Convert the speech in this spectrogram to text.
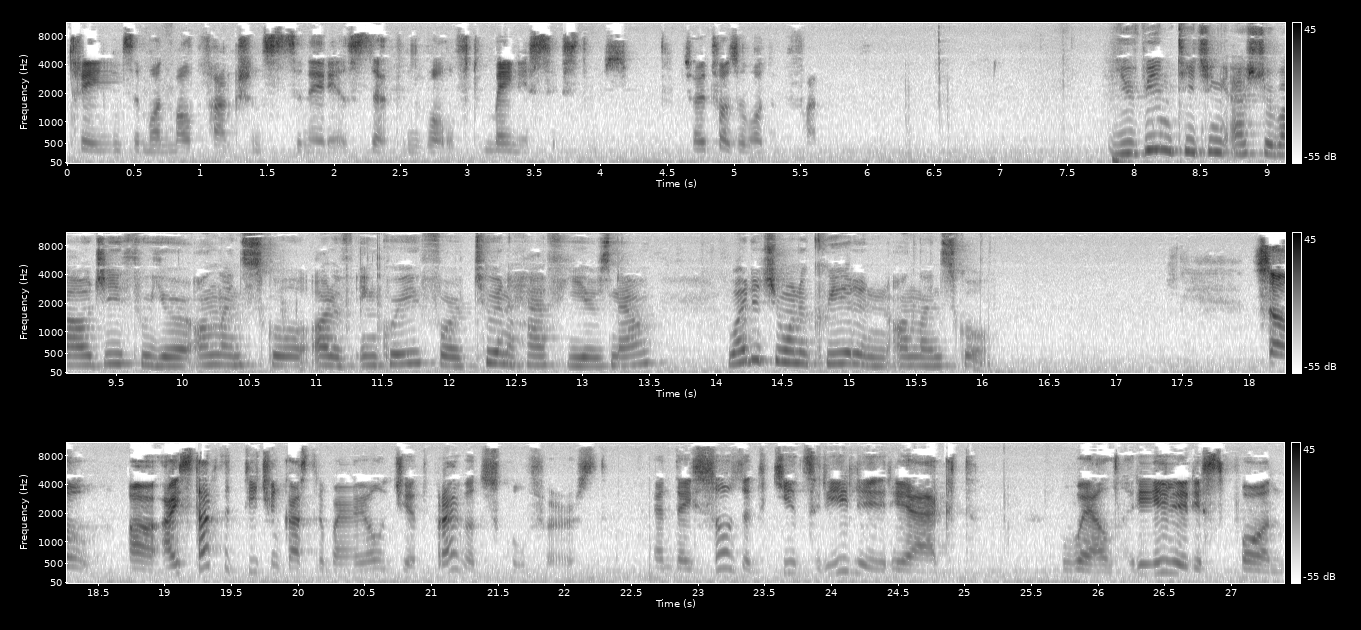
trained them on malfunction scenarios that involved many systems. So it was a lot of fun. You've been teaching astrobiology through your online school, Art of Inquiry, for two and a half years now. Why did you want to create an online school? So uh, I started teaching astrobiology at private school first, and I saw that kids really react well, really respond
